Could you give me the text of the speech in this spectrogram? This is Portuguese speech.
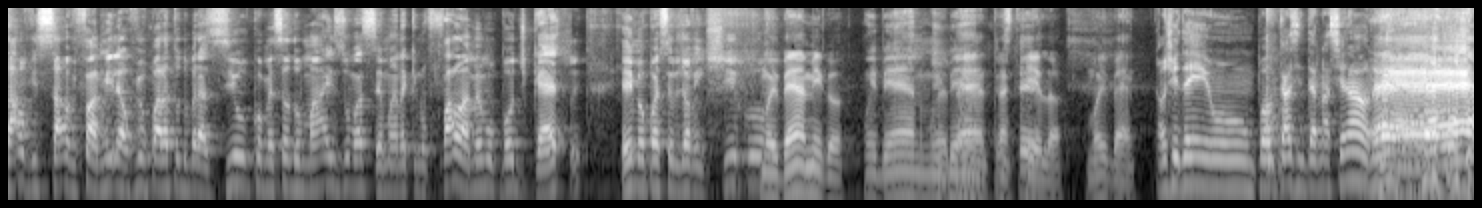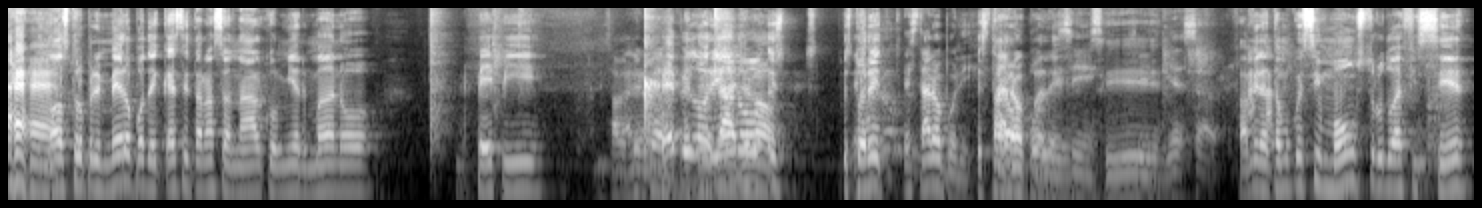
Salve, salve família, ao vivo para todo o Brasil, começando mais uma semana aqui no Fala Mesmo Podcast. Eu e meu parceiro Jovem Chico. Muito bem, amigo. Muito bem, muito Muito bem. bem, tranquilo. Muito bem. Hoje tem um podcast internacional, né? É. Nosso primeiro podcast internacional com meu irmão Pepe. Pepe Loriano Verdade, Est- Storet. Starópoli. Staropoli. Sim. Sim. Yes, sir. Família, estamos com esse monstro do UFC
